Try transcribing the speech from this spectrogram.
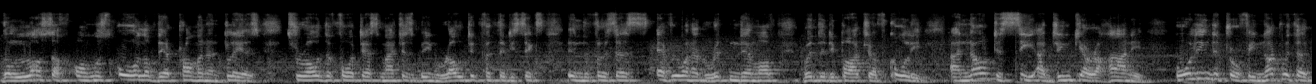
the loss of almost all of their prominent players throughout the four test matches being routed for 36 in the first test, everyone had written them off with the departure of Kohli. And now to see Ajinkya Rahane holding the trophy, not with a,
